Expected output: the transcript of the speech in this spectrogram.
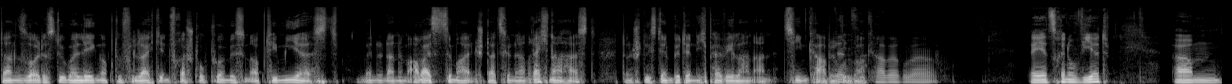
dann solltest du überlegen, ob du vielleicht die Infrastruktur ein bisschen optimierst. Wenn du dann im Arbeitszimmer halt einen stationären Rechner hast, dann schließ den bitte nicht per WLAN an. Zieh ein Kabel dann rüber. Kabel rüber. Wer jetzt renoviert, ähm,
